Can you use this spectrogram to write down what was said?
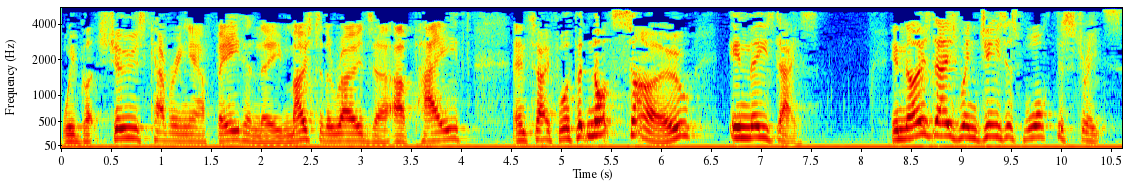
we've got shoes covering our feet and the, most of the roads are, are paved and so forth. But not so in these days. In those days when Jesus walked the streets,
